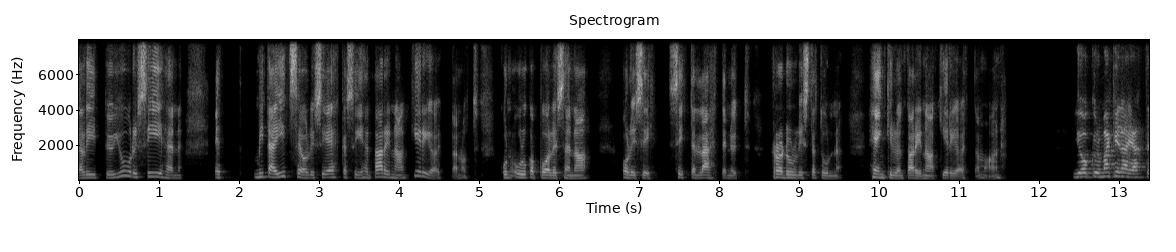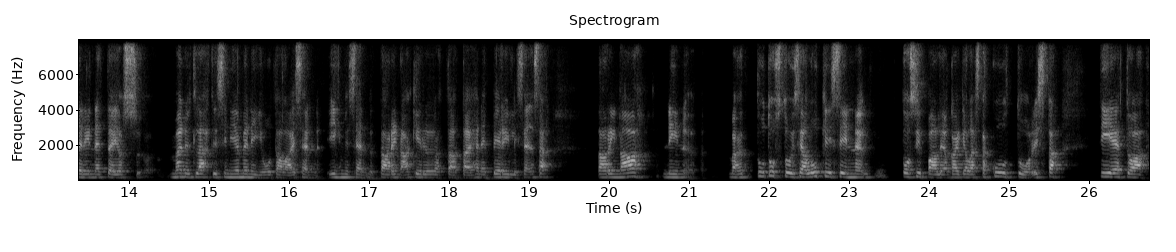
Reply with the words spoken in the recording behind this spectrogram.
Ja liittyy juuri siihen, että mitä itse olisi ehkä siihen tarinaan kirjoittanut, kun ulkopuolisena olisi sitten lähtenyt rodullistetun henkilön tarinaa kirjoittamaan. Joo, kyllä mäkin ajattelin, että jos mä nyt lähtisin Jemenin juutalaisen ihmisen tarinaa kirjoittaa tai hänen perillisensä tarinaa, niin mä tutustuisin ja lukisin tosi paljon kaikenlaista kulttuurista tietoa,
